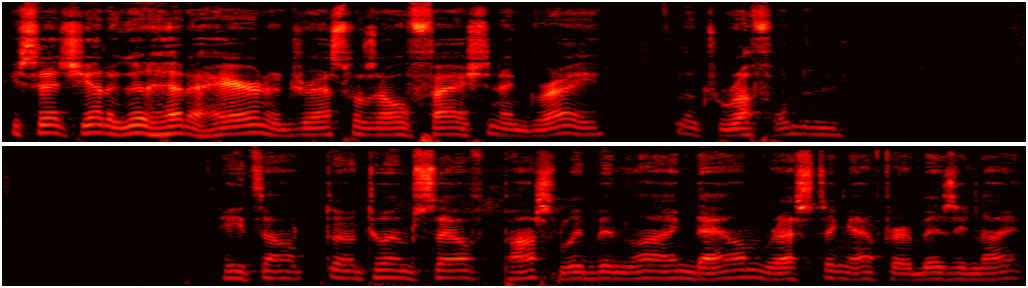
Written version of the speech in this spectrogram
He said she had a good head of hair and her dress was old fashioned and gray, looked ruffled, and he thought uh, to himself, possibly been lying down, resting after a busy night.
